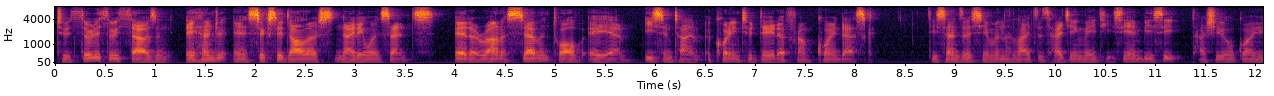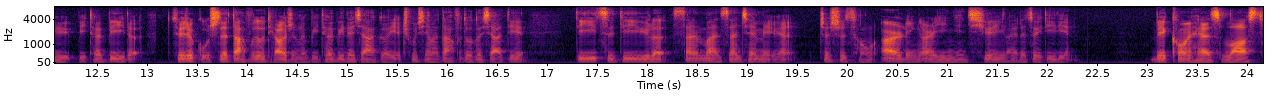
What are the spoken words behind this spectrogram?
to $33,860.91 at around 7:12 a.m. Eastern Time, according to data from CoinDesk. 第三则新闻呢，来自财经媒体 CNBC，它是有关于比特币的。随着股市的大幅度调整呢，比特币的价格也出现了大幅度的下跌，第一次低于了三万三千美元，这是从二零二一年七月以来的最低点。Bitcoin has lost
